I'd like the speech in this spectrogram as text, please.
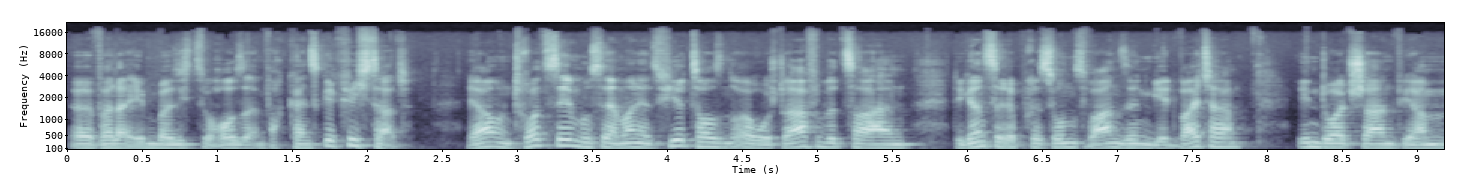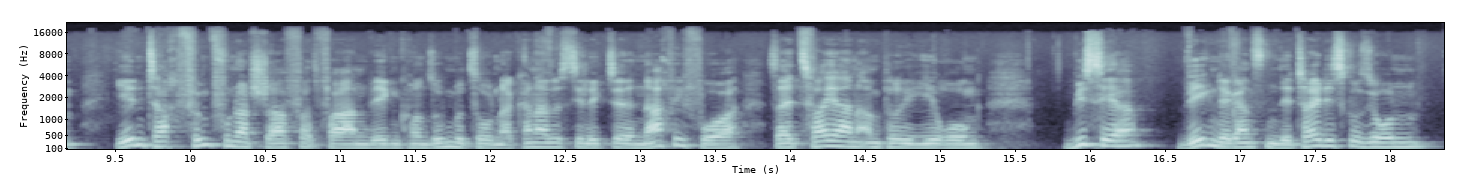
äh, weil er eben bei sich zu Hause einfach keins gekriegt hat. Ja, und trotzdem muss der Mann jetzt 4000 Euro Strafe bezahlen. Die ganze Repressionswahnsinn geht weiter in Deutschland. Wir haben jeden Tag 500 Strafverfahren wegen konsumbezogener Cannabisdelikte. Nach wie vor seit zwei Jahren Ampelregierung. Bisher wegen der ganzen Detaildiskussionen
